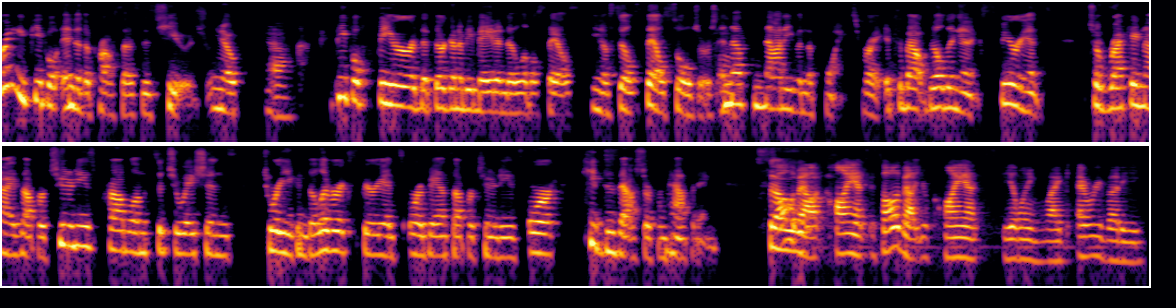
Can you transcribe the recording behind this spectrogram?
bringing people into the process is huge. You know, yeah. People fear that they're going to be made into little sales, you know, sales sales soldiers, and that's not even the point, right? It's about building an experience to recognize opportunities, problems, situations to where you can deliver experience or advance opportunities or keep disaster from happening. So it's all about clients. It's all about your clients feeling like everybody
